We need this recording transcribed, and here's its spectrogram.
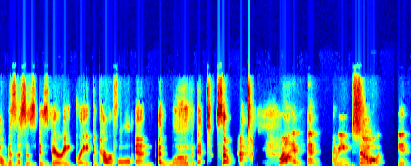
own business is is very great and powerful and i love it. So. Well and and i mean so it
